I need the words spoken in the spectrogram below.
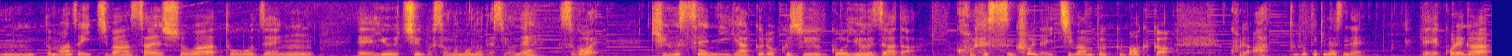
うんとまず一番最初は当然、えー、YouTube そのものですよね。すごい。9265ユーザーだ。これすごいな。一番ブックマークか。これ圧倒的ですね。えー、これが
